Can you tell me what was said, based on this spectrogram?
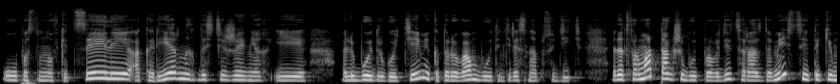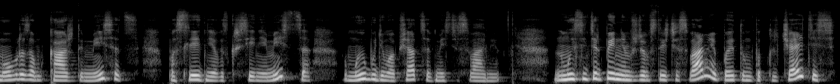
о постановке целей, о карьерных достижениях и о любой другой теме, которую вам будет интересно обсудить. Этот формат также будет проводиться раз в два месяца, и таким образом каждый месяц, последнее воскресенье месяца, мы будем общаться вместе с вами. Мы с нетерпением ждем встречи с вами, поэтому подключайтесь,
